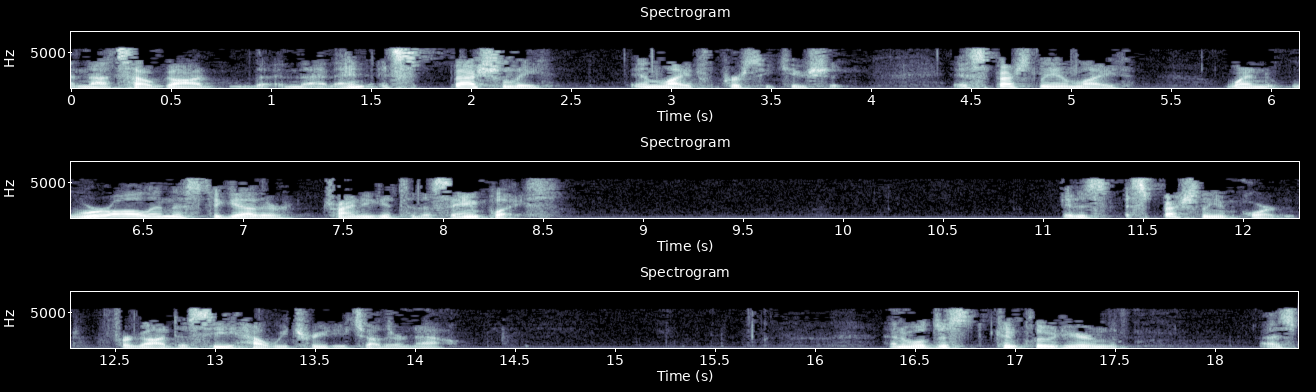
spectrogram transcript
And that's how God, and especially in light of persecution, especially in light when we're all in this together trying to get to the same place. It is especially important for God to see how we treat each other now. And we'll just conclude here the, as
